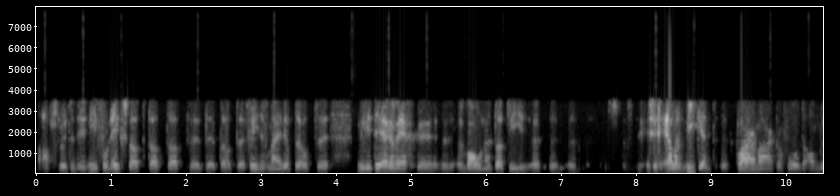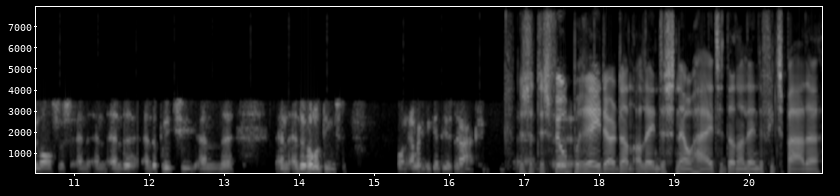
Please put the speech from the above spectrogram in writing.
Absoluut. Het is niet voor niks dat, dat, dat, dat, dat vrienden van mij die op de, op de militaire weg wonen, dat die zich elk weekend klaarmaken voor de ambulances en, en, en, de, en de politie en, uh, en, en de hulpdiensten. Gewoon elk weekend is het raak. Dus het is veel uh, breder dan alleen de snelheid, dan alleen de fietspaden,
